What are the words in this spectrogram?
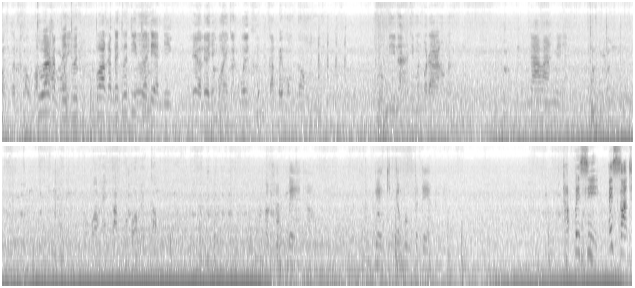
อกกันเข้ามาทั่วกันไปทั่วบอกกันไปทั่วทีบทั่วแดนอีกเลี้ยวเลี้ยวยังบ่ให้กันอวยขึ้นกลับไปหม่องเก่าโชคดีนะที่มันบ่ด่าเฮานะดาวางเลยล่ะ เขาบอกให้กลับเขาบอกให้กลับ มันบักคำแปรเท่ามันแปรกินกระหม่อมประแดกกลับไปสิไอสัตว์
